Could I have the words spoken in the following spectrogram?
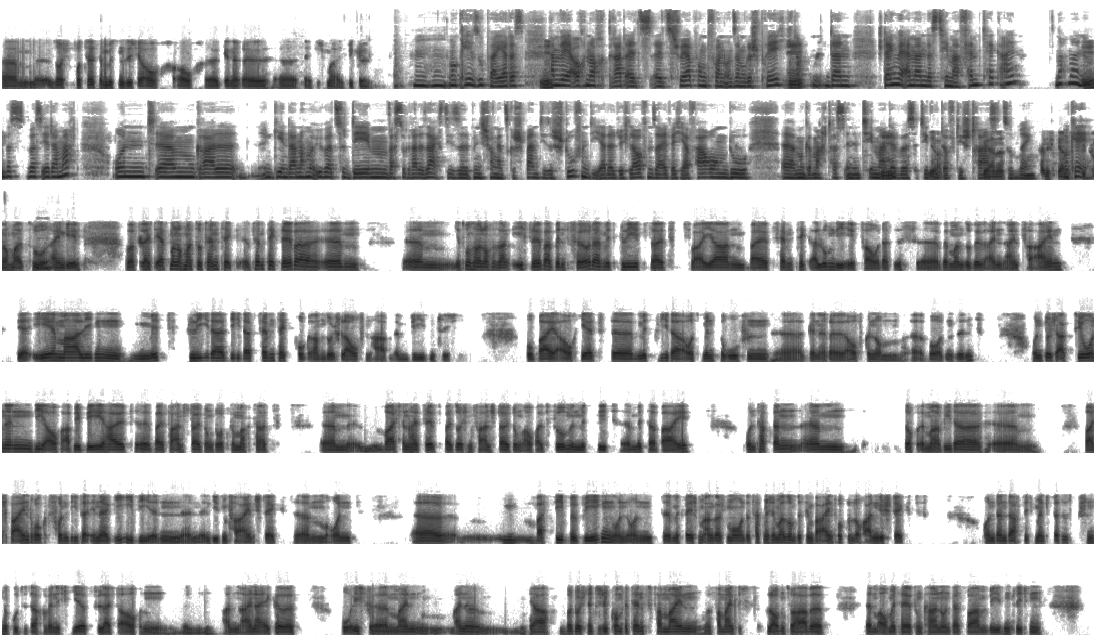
Ähm, solche Prozesse müssen sich ja auch, auch äh, generell, äh, denke ich mal, entwickeln. Mhm, okay, super. Ja, das mhm. haben wir ja auch noch gerade als, als Schwerpunkt von unserem Gespräch. Ich glaub, mhm. dann steigen wir einmal in das Thema Femtech ein nochmal, ne, mhm. was, was ihr da macht. Und ähm, gerade gehen da nochmal über zu dem, was du gerade sagst. Diese bin ich schon ganz gespannt, diese Stufen, die ihr da durchlaufen seid, welche Erfahrungen du ähm, gemacht hast in dem Thema mhm. Diversity ja, gut auf die Straße gerne. zu bringen. Kann ich gerne okay. nochmal zu eingehen. Aber vielleicht erstmal nochmal zu Femtech. Femtech selber, ähm, ähm, jetzt muss man noch sagen, ich selber bin Fördermitglied seit zwei Jahren bei Femtech Alumni e.V. Das ist, äh, wenn man so will, ein, ein Verein, der ehemaligen Mitglieder, die das Femtech-Programm durchlaufen haben im Wesentlichen. Wobei auch jetzt äh, Mitglieder aus MINT-Berufen äh, generell aufgenommen äh, worden sind. Und durch Aktionen, die auch ABB halt äh, bei Veranstaltungen dort gemacht hat, ähm, war ich dann halt selbst bei solchen Veranstaltungen auch als Firmenmitglied äh, mit dabei und habe dann ähm, doch immer wieder ähm, war ich beeindruckt von dieser Energie, die in, in, in diesem Verein steckt ähm, und äh, was die bewegen und, und äh, mit welchem Engagement. Und das hat mich immer so ein bisschen beeindruckt und auch angesteckt. Und dann dachte ich, Mensch, das ist bestimmt eine gute Sache, wenn ich hier vielleicht auch in, in, an einer Ecke, wo ich äh, mein, meine ja, überdurchschnittliche Kompetenz vermein, vermeintlich Glauben zu habe, ähm, auch mithelfen kann. Und das war im Wesentlichen,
